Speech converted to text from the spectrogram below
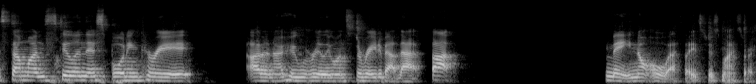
someone still in their sporting career. I don't know who really wants to read about that, but me, not all athletes, just my story.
